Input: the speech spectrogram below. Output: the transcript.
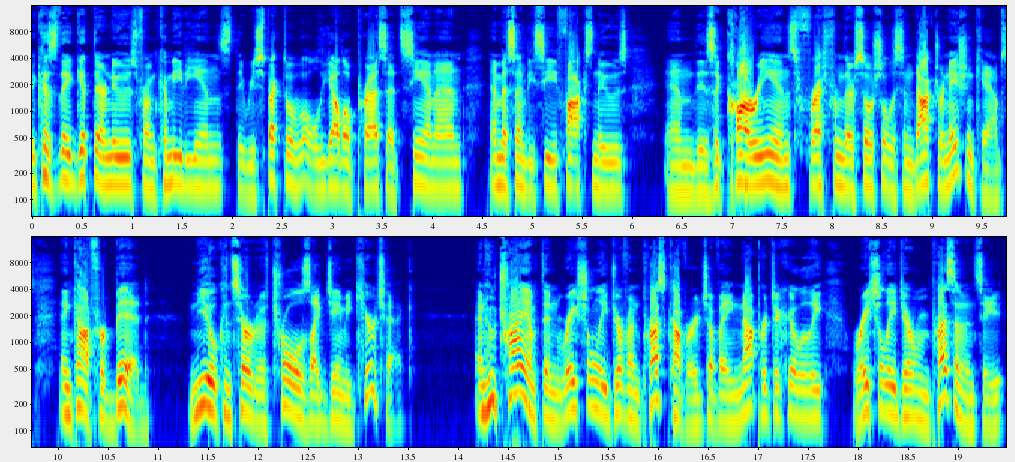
because they get their news from comedians, the respectable old yellow press at CNN, MSNBC, Fox News, and the Zakarians fresh from their socialist indoctrination camps, and God forbid, neoconservative trolls like Jamie Kirchick, and who triumphed in racially driven press coverage of a not particularly racially driven presidency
